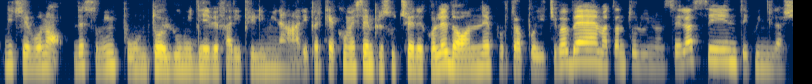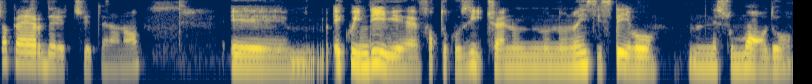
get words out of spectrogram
dicevo no, adesso mi impunto e lui mi deve fare i preliminari, perché come sempre succede con le donne, purtroppo dici vabbè, ma tanto lui non se la sente, quindi lascia perdere, eccetera, no? E, ehm, e quindi è fatto così, cioè non, non, non insistevo in nessun modo,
